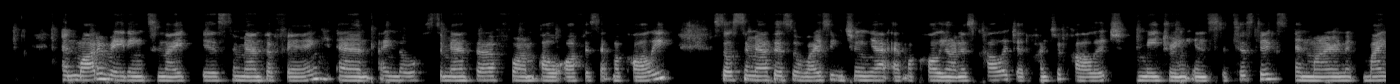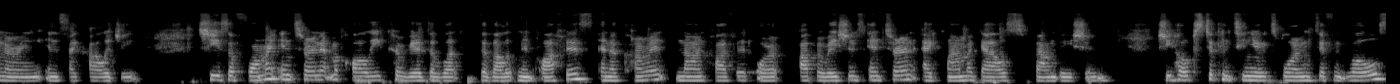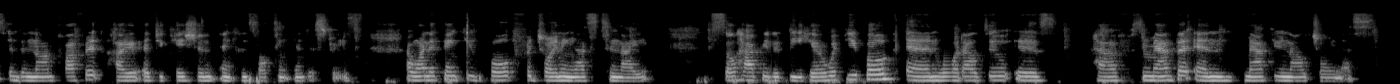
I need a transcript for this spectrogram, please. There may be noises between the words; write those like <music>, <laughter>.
And moderating tonight is Samantha Fang, and I know Samantha from our office at Macaulay. So Samantha is a rising junior at Macaulay Honors College at Hunter College, majoring in statistics and minor minoring in psychology. She's a former intern at Macaulay Career De Development Office and a current nonprofit or operations intern at Glamour Gals Foundation. She hopes to continue exploring different roles in the nonprofit, higher education, and consulting industries. I want to thank you both for joining us tonight. So happy to be here with you both. And what I'll do is have Samantha and Matthew now join us.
